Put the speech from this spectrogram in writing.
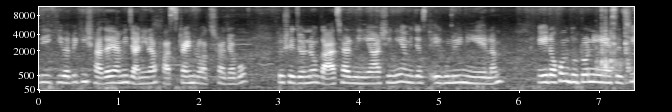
দিয়ে কীভাবে কি সাজাই আমি জানি না ফার্স্ট টাইম রথ সাজাবো। তো সেজন্য গাছ আর নিয়ে আসিনি, আমি জাস্ট এগুলোই নিয়ে এলাম। এই রকম দুটো নিয়ে এসেছি।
